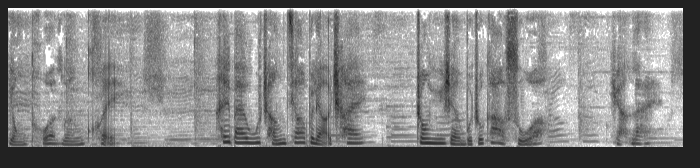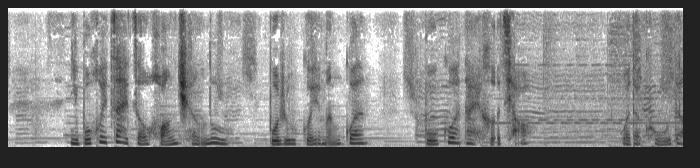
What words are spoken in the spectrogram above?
永脱轮回。黑白无常交不了差，终于忍不住告诉我：原来你不会再走黄泉路，不入鬼门关，不过奈何桥。我的苦等，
